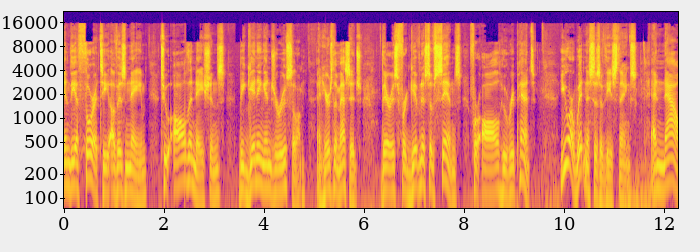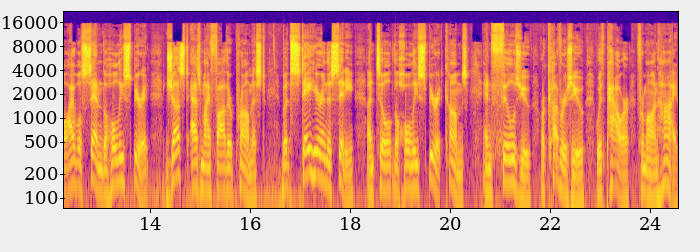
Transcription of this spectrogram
in the authority of his name to all the nations, beginning in Jerusalem. And here's the message there is forgiveness of sins for all who repent. You are witnesses of these things. And now I will send the Holy Spirit just as my Father promised. But stay here in the city until the Holy Spirit comes and fills you or covers you with power from on high.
